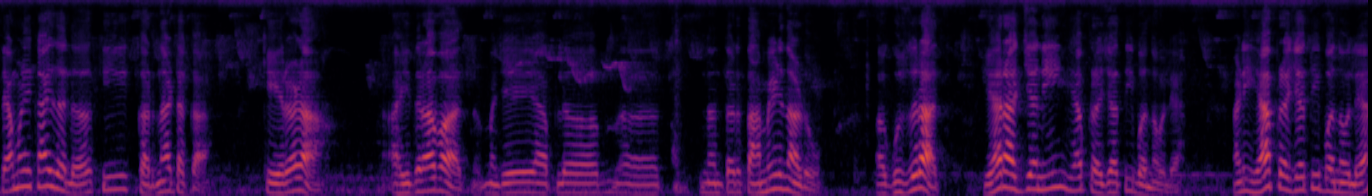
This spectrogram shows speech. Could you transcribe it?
त्यामुळे काय झालं की कर्नाटका केरळा हैदराबाद म्हणजे आपलं नंतर तामिळनाडू गुजरात ह्या राज्यांनी ह्या प्रजाती बनवल्या आणि ह्या प्रजाती बनवल्या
